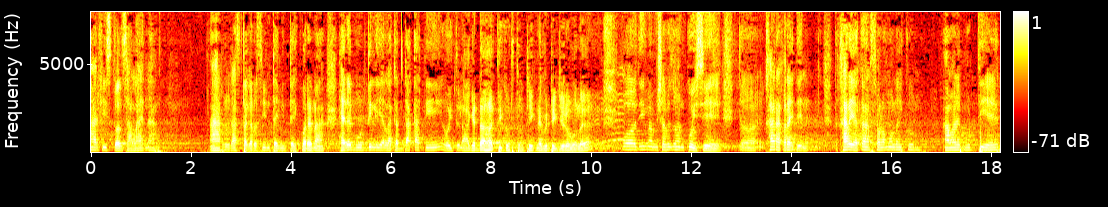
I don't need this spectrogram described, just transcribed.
আর পিস্তল চালায় না, আর রাস্তাঘাটও চিন্তাই মিন্তাই করে না, হ্যারে বুট দিলি এলাকার ডাকাতি হইতো না, আগে ডাহাতি করতো, ঠিক না বেঠিক জোরে বলে? ও ইমাম সাহেব যখন কইছে, তো খাড়া করাই দিন খাড়াই একা আসসালামু আলাইকুম, আমারে বুট দিয়েন।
